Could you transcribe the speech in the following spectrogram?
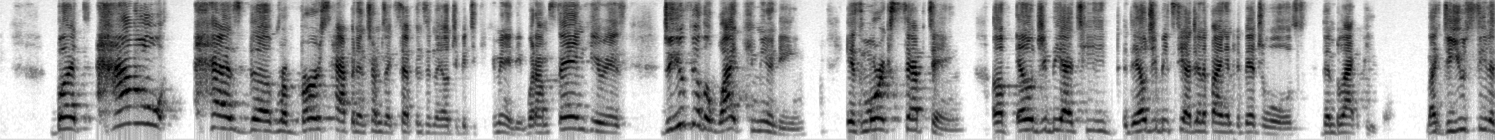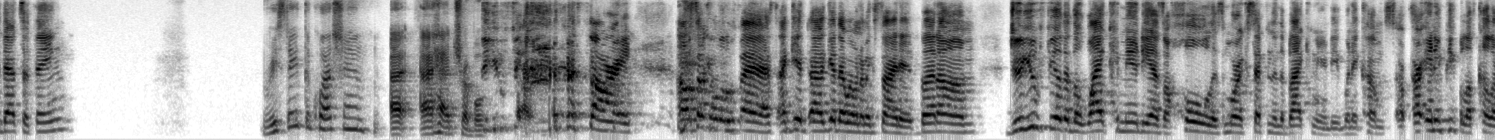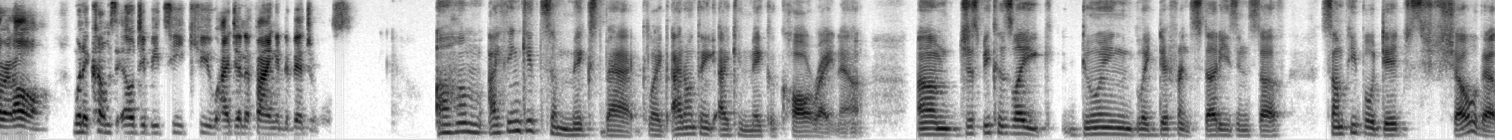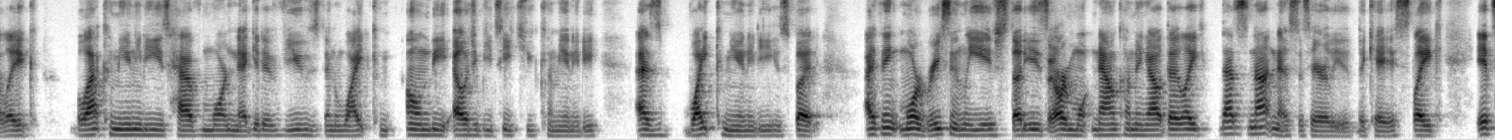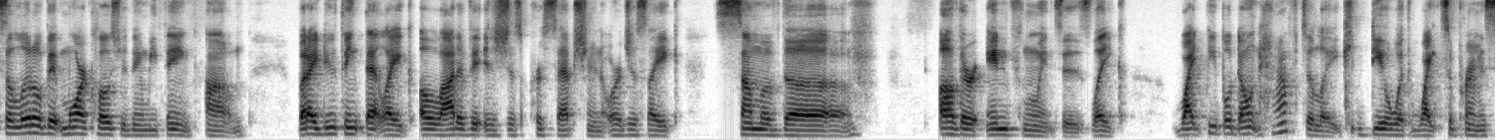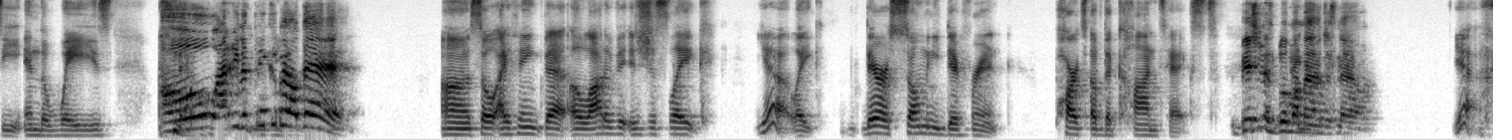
But how has the reverse happened in terms of acceptance in the LGBT community? What I'm saying here is, do you feel the white community is more accepting of LGBT the LGBT identifying individuals than black people? Like, do you see that that's a thing? restate the question. I, I had trouble. Do you feel, sorry, I was talking a little fast. I get I get that way when I'm excited. But um, do you feel that the white community as a whole is more accepting than the black community when it comes, or, or any people of color at all, when it comes to LGBTQ identifying individuals? Um, I think it's a mixed bag. Like, I don't think I can make a call right now. Um, just because like doing like different studies and stuff, some people did show that like black communities have more negative views than white com- on the LGBTQ community as white communities, but I think more recently studies are more now coming out that like that's not necessarily the case. Like it's a little bit more closer than we think. Um, but I do think that like a lot of it is just perception or just like some of the other influences like white people don't have to like deal with white supremacy in the ways. Oh, I didn't even think about that. Uh, so I think that a lot of it is just like, yeah, like there are so many different parts of the context. Bitch just blew my mind just now. Yeah.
